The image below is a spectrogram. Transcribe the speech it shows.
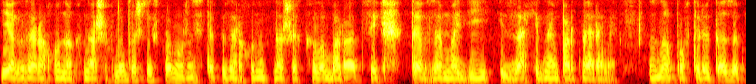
як за рахунок наших внутрішніх спроможностей, так і за рахунок наших колаборацій та взаємодій із західними партнерами. Знов повторю тезу.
